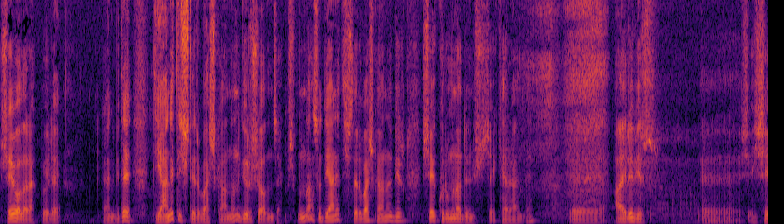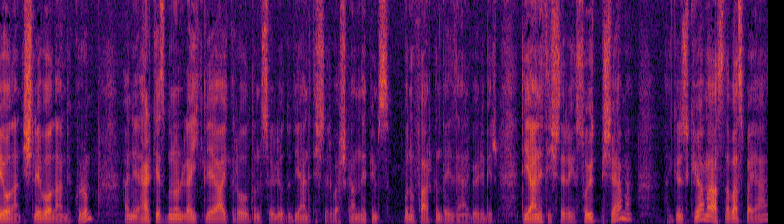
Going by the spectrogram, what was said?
şey olarak böyle yani bir de Diyanet İşleri Başkanlığı'nın görüşü alınacakmış. Bundan sonra Diyanet İşleri Başkanlığı bir şey kurumuna dönüşecek herhalde. Ee, ayrı bir e, şey, şeyi olan, işlevi olan bir kurum. Hani herkes bunun laikliğe aykırı olduğunu söylüyordu Diyanet İşleri Başkanlığı. Hepimiz bunun farkındayız yani böyle bir Diyanet İşleri soyut bir şey ama gözüküyor ama aslında basbayağı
